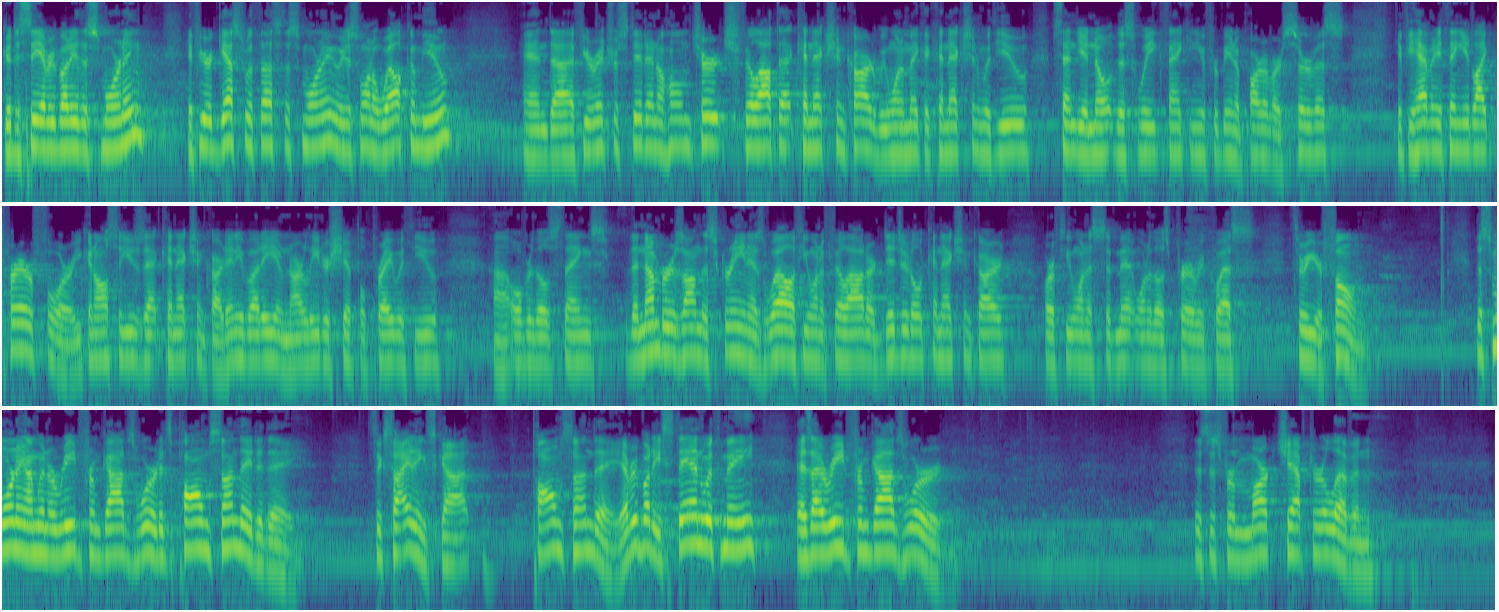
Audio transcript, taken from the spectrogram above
Good to see everybody this morning. If you're a guest with us this morning, we just want to welcome you. And uh, if you're interested in a home church, fill out that connection card. We want to make a connection with you. Send you a note this week thanking you for being a part of our service. If you have anything you'd like prayer for, you can also use that connection card. Anybody in our leadership will pray with you uh, over those things. The number is on the screen as well if you want to fill out our digital connection card or if you want to submit one of those prayer requests through your phone. This morning I'm going to read from God's Word. It's Palm Sunday today. It's exciting, Scott. Palm Sunday. Everybody stand with me as I read from God's Word. This is from Mark chapter 11.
